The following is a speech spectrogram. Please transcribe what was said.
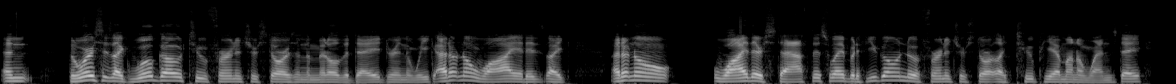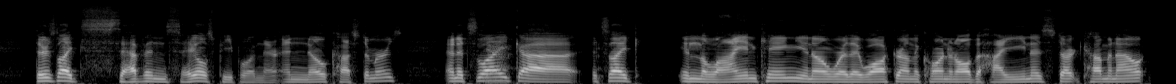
and the worst is like we'll go to furniture stores in the middle of the day during the week. I don't know why it is like I don't know why they're staffed this way, but if you go into a furniture store at like 2 p.m. on a Wednesday, there's like seven salespeople in there and no customers, and it's like uh, it's like in the Lion King, you know, where they walk around the corner and all the hyenas start coming out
